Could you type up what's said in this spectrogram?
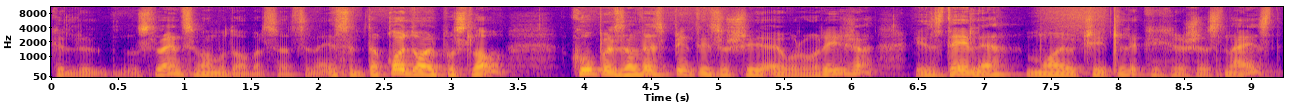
ker slovenci imamo dobro srce. Ne. In sem takoj dol poslal, kupil za ves 5000 evrov riža in zdaj le moj učitelj, ki je 16,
